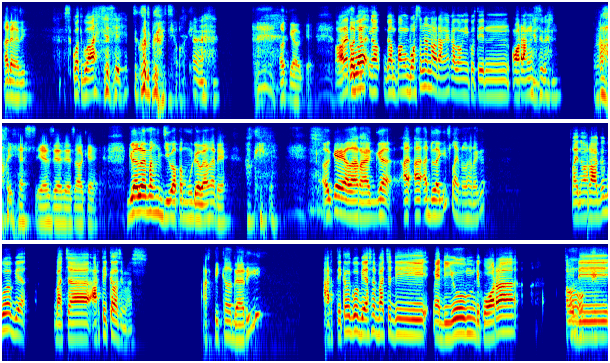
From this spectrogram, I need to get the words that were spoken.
Ada nggak sih? Squat gua aja sih. Sekuat gue aja. Oke. Oke, oke. Soalnya gua ga- gampang bosenan orangnya kalau ngikutin orang gitu kan. Oh yes, yes, yes, yes, oke. Gila lu emang jiwa pemuda banget ya. Oke. Oke, olahraga. A- ada lagi selain olahraga? Selain olahraga gua bia- baca artikel sih mas. Artikel dari? Artikel gua biasa baca di Medium, di Quora, atau Oh, di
